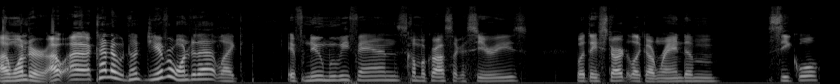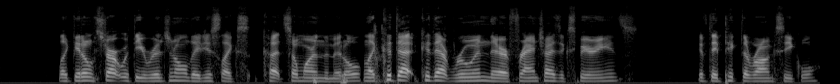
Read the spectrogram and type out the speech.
I wonder. I, I kind of. Do you ever wonder that? Like, if new movie fans come across like a series, but they start like a random sequel, like they don't start with the original, they just like cut somewhere in the middle. Like, could that could that ruin their franchise experience if they pick the wrong sequel?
